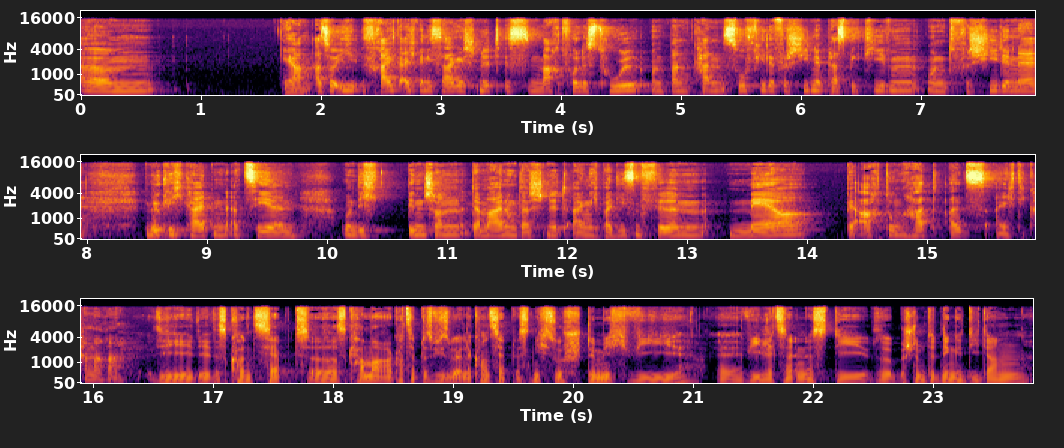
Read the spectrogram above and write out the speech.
ähm, ja, also ich, es reicht eigentlich, wenn ich sage, Schnitt ist ein machtvolles Tool und man kann so viele verschiedene Perspektiven und verschiedene Möglichkeiten erzählen. Und ich bin schon der Meinung, dass Schnitt eigentlich bei diesem Film mehr Beachtung hat als eigentlich die Kamera. Die, die, das Konzept, also das Kamerakonzept, das visuelle Konzept ist nicht so stimmig wie, äh, wie letzten Endes die so bestimmte Dinge, die dann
